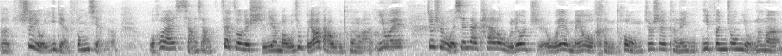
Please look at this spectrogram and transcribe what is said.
呃是有一点风险的。我后来想想再做个实验吧，我就不要打无痛了，因为。就是我现在开了五六指，我也没有很痛，就是可能一分钟有那么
